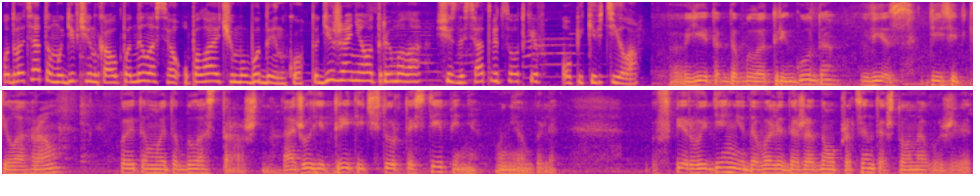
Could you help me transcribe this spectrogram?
У 20-му дівчинка опинилася у палаючому будинку. Тоді Женя отримала 60% опіків тіла. Ей тогда было три года, вес 10 килограмм, поэтому это было страшно. Ожоги третьей-четвертой степени у нее были. В первый день не давали даже одного процента, что она выживет.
